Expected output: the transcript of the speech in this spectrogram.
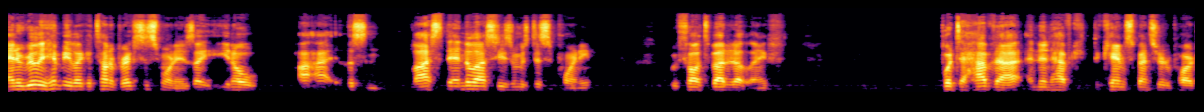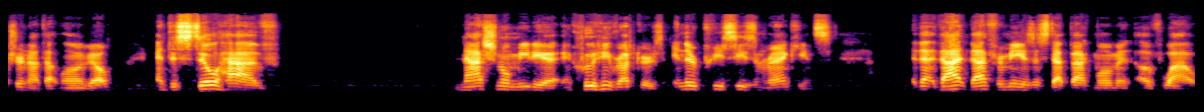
and it really hit me like a ton of bricks this morning. It's like you know, I, I listen. Last the end of last season was disappointing. We've talked about it at length, but to have that and then have the Cam Spencer departure not that long ago, and to still have national media, including Rutgers, in their preseason rankings. That that that for me is a step back moment of wow.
